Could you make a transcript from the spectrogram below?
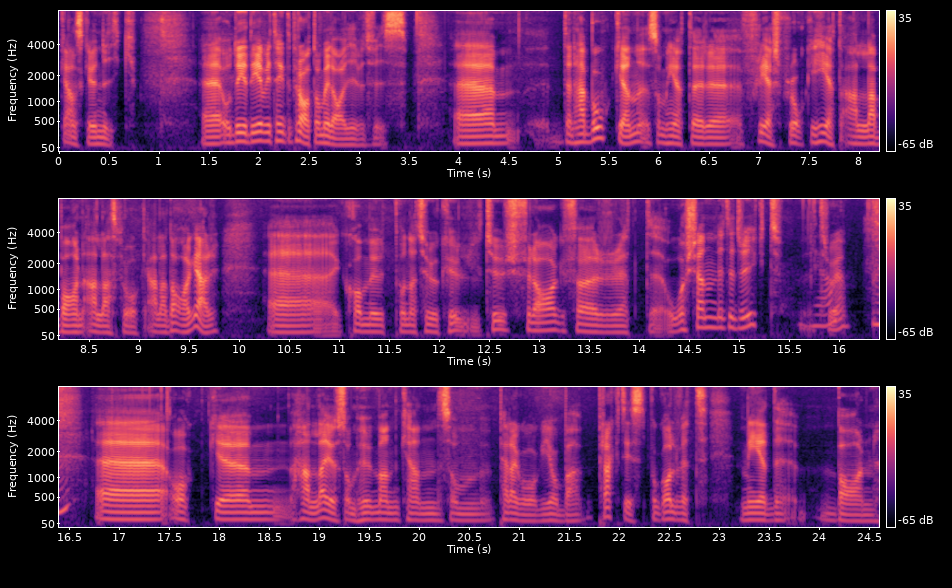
ganska unik. Eh, och det är det vi tänkte prata om idag givetvis. Eh, Den här boken som heter eh, Flerspråkighet, alla barn, alla språk, alla dagar eh, kom ut på Natur och kulturs förlag för ett år sedan lite drygt, Ja. tror jag. Mm. Och eh, handlar just om hur man kan som pedagog jobba praktiskt på golvet med barn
